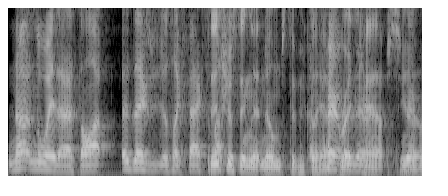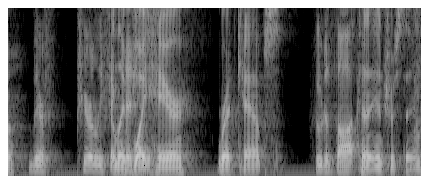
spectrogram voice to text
Not in the way that I thought. It's actually just like facts It's about interesting that gnomes typically have red caps, you they're, know, They're purely fictitious. and like white hair, red caps. Who'd have thought? Kind of interesting.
